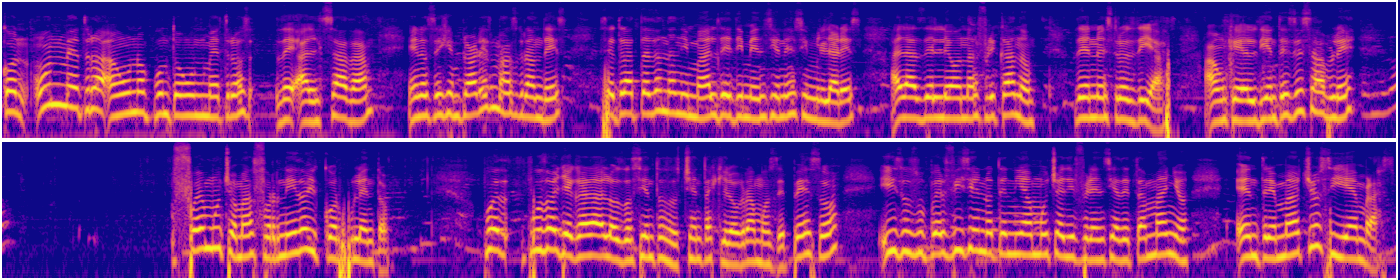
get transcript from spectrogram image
Con un metro a 1.1 metros de alzada, en los ejemplares más grandes se trata de un animal de dimensiones similares a las del león africano de nuestros días, aunque el dientes de sable fue mucho más fornido y corpulento. Pudo llegar a los 280 kilogramos de peso y su superficie no tenía mucha diferencia de tamaño entre machos y hembras,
